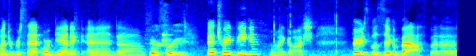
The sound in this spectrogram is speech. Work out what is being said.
100% organic, and um, Fair also trade. Fair trade vegan. Oh my gosh, Barry's supposed to take a bath, but uh.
